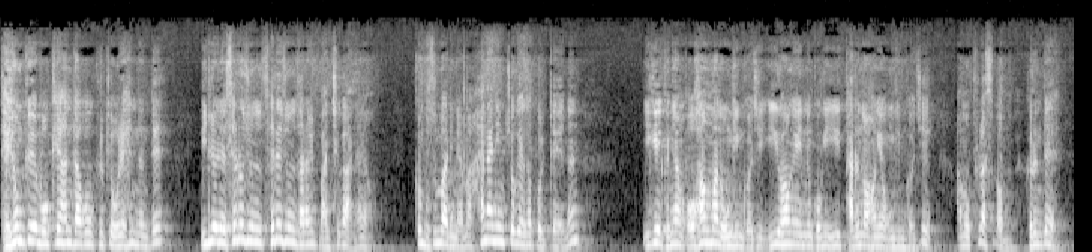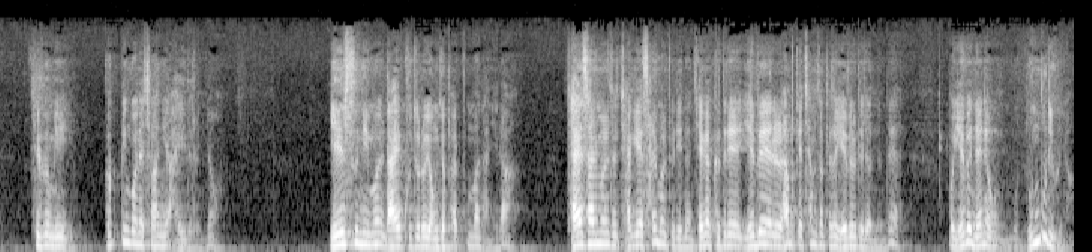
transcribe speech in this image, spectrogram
대형교회 목회한다고 그렇게 오래 했는데 1년에 세례 주는, 세례 주는 사람이 많지가 않아요. 그 무슨 말이냐면 하나님 쪽에서 볼 때에는 이게 그냥 어항만 옮긴 거지 이 어항에 있는 고기 이 다른 어항에 옮긴 거지 아무 플러스가 없는 거예요. 그런데 지금 이 극빈곤에 처한 이 아이들은요. 예수님을 나의 구주로 영접할 뿐만 아니라 자의 삶을 자기의 삶을 드리는 제가 그들의 예배를 함께 참석해서 예배를 드렸는데 뭐 예배 내내 뭐 눈물이 그냥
